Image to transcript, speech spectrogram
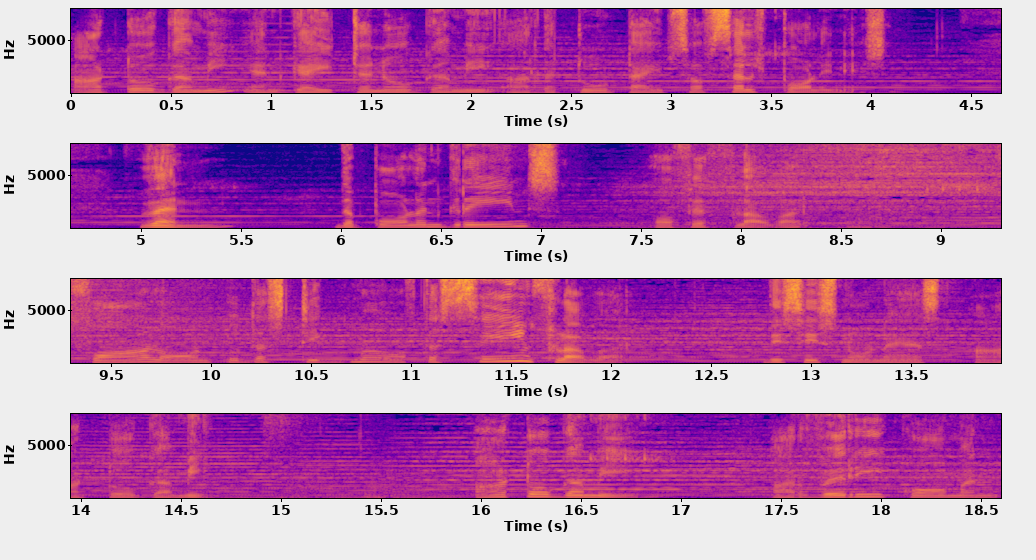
Autogamy and geitonogamy are the two types of self-pollination. When the pollen grains of a flower fall onto the stigma of the same flower, this is known as autogamy. Autogamy are very common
